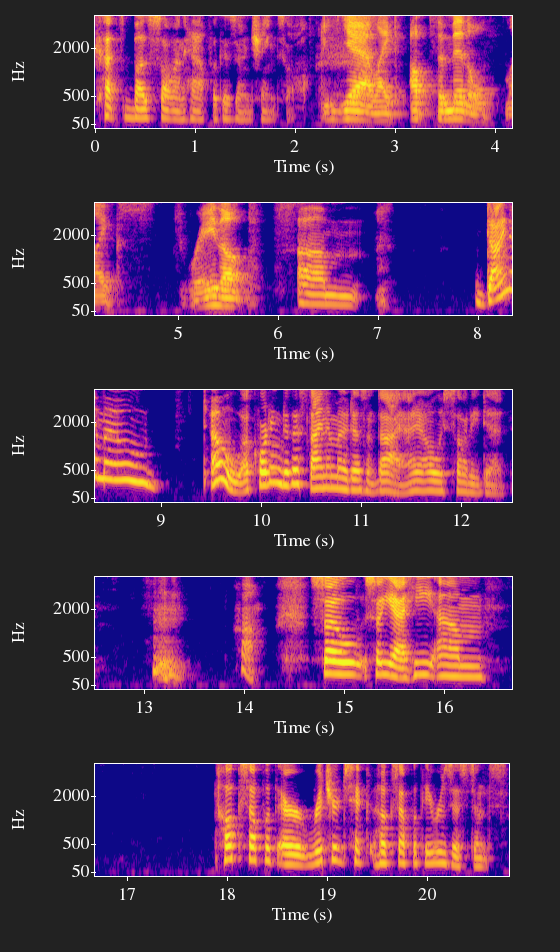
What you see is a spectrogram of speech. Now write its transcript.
cuts Buzzsaw in half with his own chainsaw. Yeah, like up the middle, like straight up. Um, Dynamo. Oh, according to this, Dynamo doesn't die. I always thought he did. Hmm. Huh. So so yeah, he um hooks up with or Richards hook- hooks up with the Resistance.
